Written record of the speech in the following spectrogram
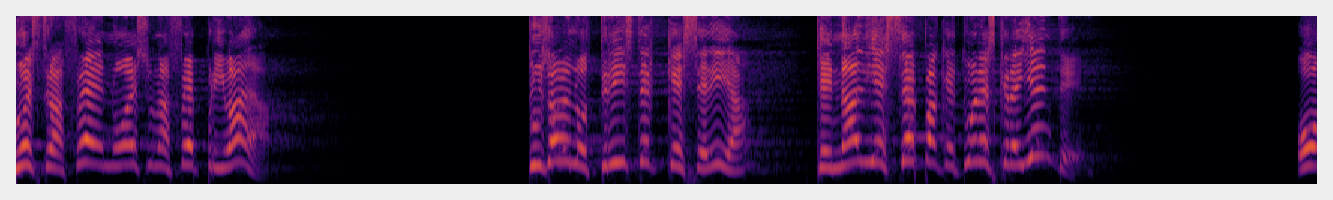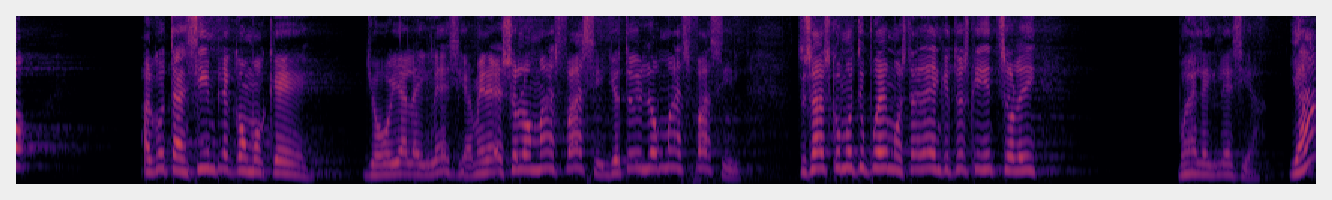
Nuestra fe no es una fe privada. Tú sabes lo triste que sería que nadie sepa que tú eres creyente. O algo tan simple como que yo voy a la iglesia. Mira, eso es lo más fácil. Yo te doy lo más fácil. ¿Tú sabes cómo tú puedes mostrar a alguien que tú eres creyente? Solo di, voy a la iglesia. ¿Ya?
